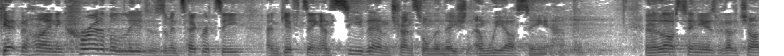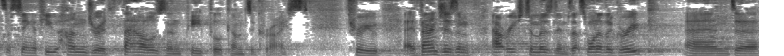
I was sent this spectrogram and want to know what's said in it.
get behind incredible leaders of integrity and gifting and see them transform the nation, and we are seeing it happen. In the last 10 years, we've had a chance of seeing a few hundred thousand people come to Christ through evangelism outreach to Muslims. That's one of the group. And uh,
